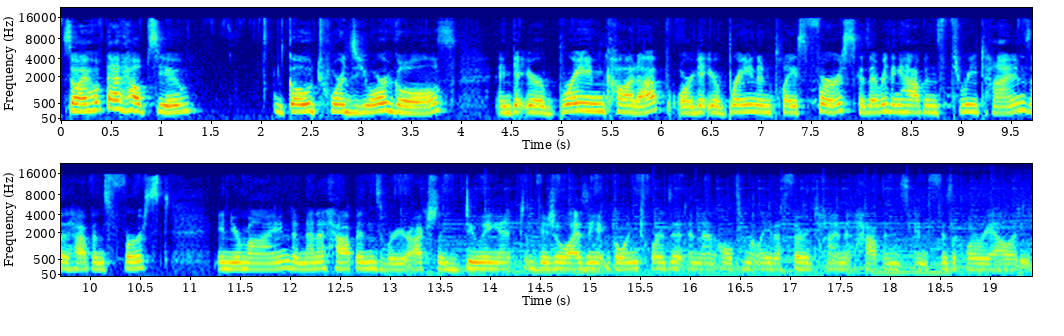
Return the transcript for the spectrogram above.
So, I hope that helps you go towards your goals and get your brain caught up or get your brain in place first because everything happens three times. It happens first in your mind, and then it happens where you're actually doing it, visualizing it, going towards it, and then ultimately the third time it happens in physical reality.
